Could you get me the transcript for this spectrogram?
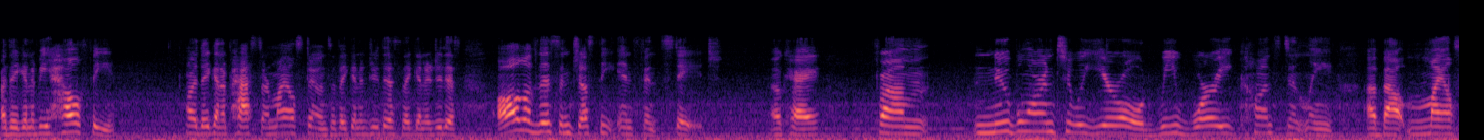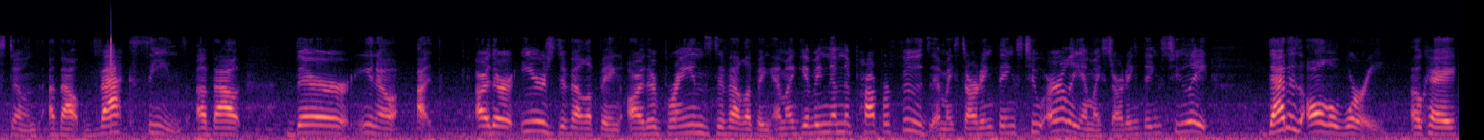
Are they going to be healthy? Are they going to pass their milestones? Are they going to do this? Are they going to do this? All of this in just the infant stage. Okay? From newborn to a year old, we worry constantly about milestones, about vaccines, about their, you know, are their ears developing? Are their brains developing? Am I giving them the proper foods? Am I starting things too early? Am I starting things too late? That is all a worry, okay?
